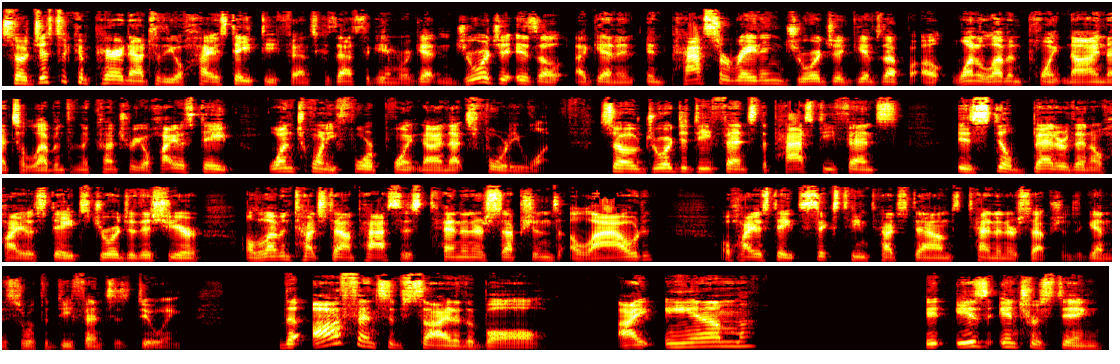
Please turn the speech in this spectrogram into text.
So just to compare now to the Ohio State defense, because that's the game we're getting. Georgia is a, again in, in passer rating. Georgia gives up uh, a 111.9. That's 11th in the country. Ohio State 124.9. That's 41. So Georgia defense, the pass defense is still better than Ohio State's. Georgia this year 11 touchdown passes, 10 interceptions allowed. Ohio State 16 touchdowns, 10 interceptions. Again, this is what the defense is doing. The offensive side of the ball, I am. It is interesting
